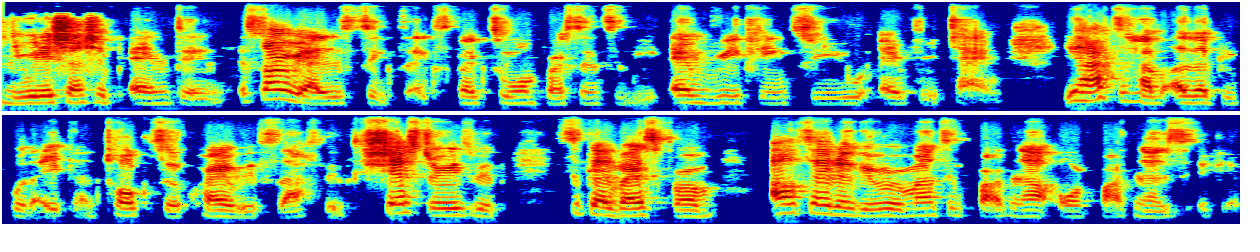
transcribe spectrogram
the relationship ending. It's not realistic to expect one person to be everything to you every time. You have to have other people that you can talk to, cry with, laugh with, share stories with, seek advice from outside of your romantic partner or partners if you're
